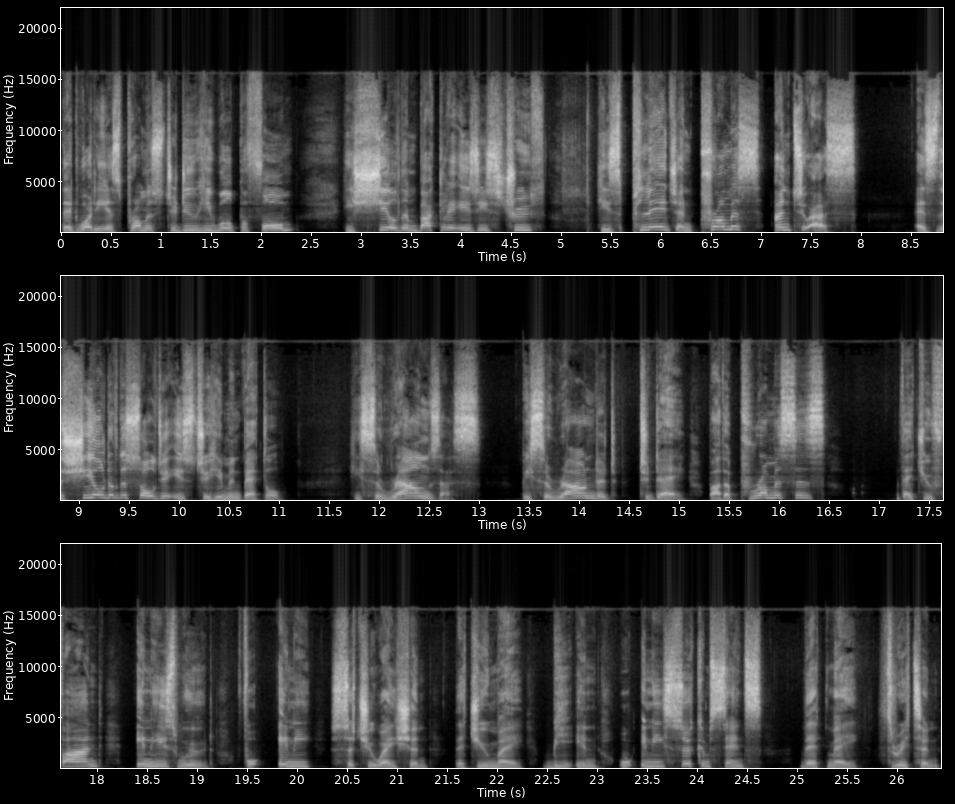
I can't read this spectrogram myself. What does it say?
that what he has promised to do, he will perform. His shield and buckler is his truth. His pledge and promise unto us, as the shield of the soldier is to him in battle. He surrounds us. Be surrounded today by the promises that you find in His Word for any situation that you may be in or any circumstance that may threaten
